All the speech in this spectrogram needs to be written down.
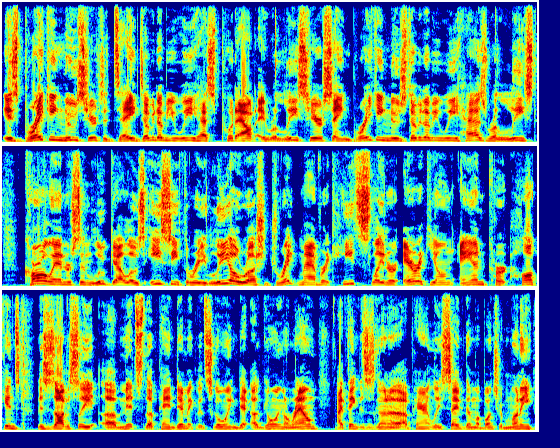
is breaking news here today. WWE has put out a release here saying, breaking news, WWE has released Karl Anderson, Luke Gallows, EC3, Lio Rush, Drake Maverick, Heath Slater, Eric Young, and Curt Hawkins. This is obviously amidst the pandemic that's going uh, going around. I think this is going to apparently save them a bunch of money,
